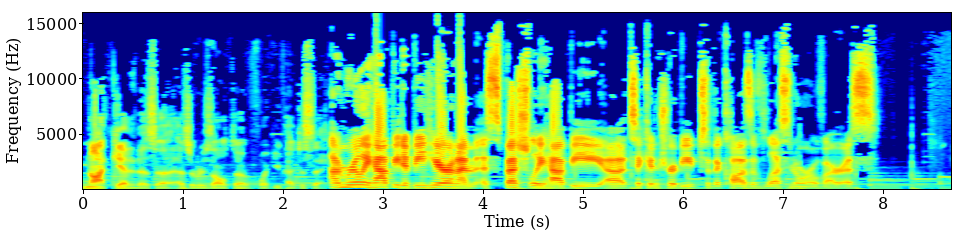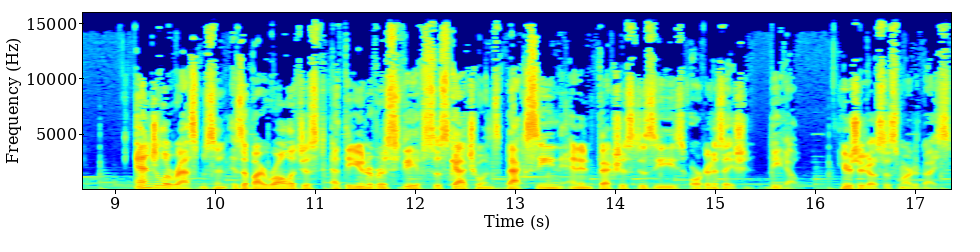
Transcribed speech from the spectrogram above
not get it as a as a result of what you've had to say. I'm really happy to be here, and I'm especially happy uh, to contribute to the cause of less norovirus. Angela Rasmussen is a virologist at the University of Saskatchewan's Vaccine and Infectious Disease Organization, VIDO. Here's your dose of smart advice.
